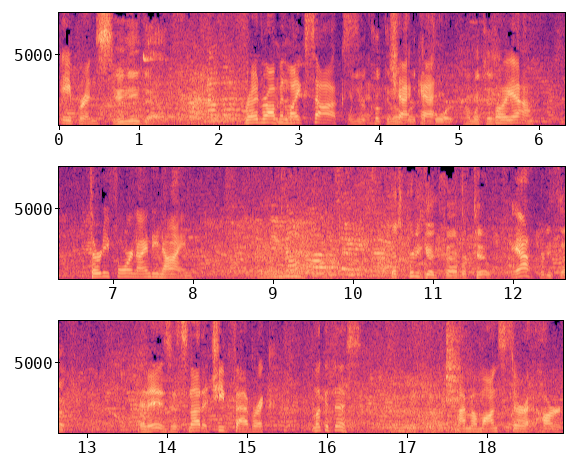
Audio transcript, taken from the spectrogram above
aprons. You need that Red Robin likes socks. when you're cooking Chat over at the fort. How much is it? Oh yeah. $34.99. That's pretty good fabric too. Yeah, Pretty thick. it is. It's not a cheap fabric. Look at this. I'm a monster at heart.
